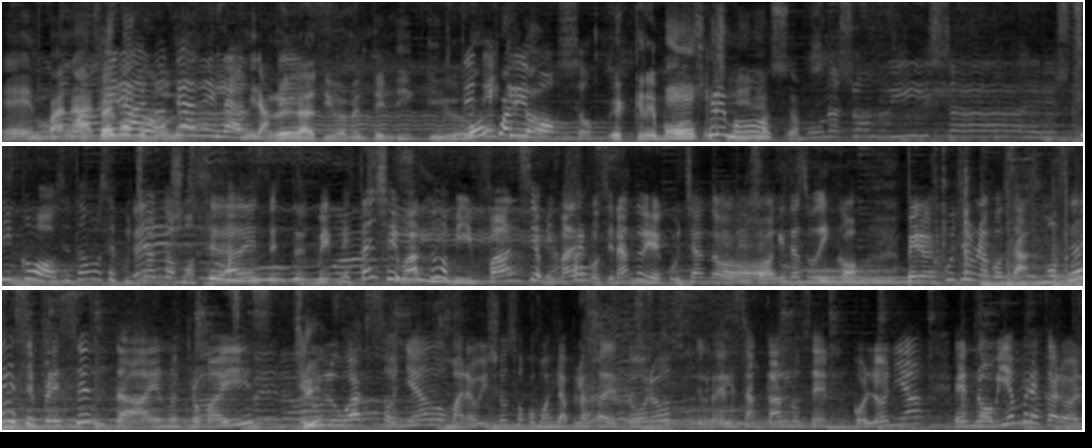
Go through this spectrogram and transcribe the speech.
empanar. Está Espera, como no te adelantes. Mira. Relativamente líquido. Es cremoso. Es cremoso. es cremoso. Chicos, estamos escuchando a Mocedades. este, me, me están llevando a mi infancia, mi madre cocinando y escuchando. Aquí está su disco. Pero escuchen una cosa: Mocedades se presenta en nuestro país ¿Sí? en un lugar soñado, maravilloso, como es la Plaza de Toros, el Real San Carlos en Colonia, en noviembre, Carol.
